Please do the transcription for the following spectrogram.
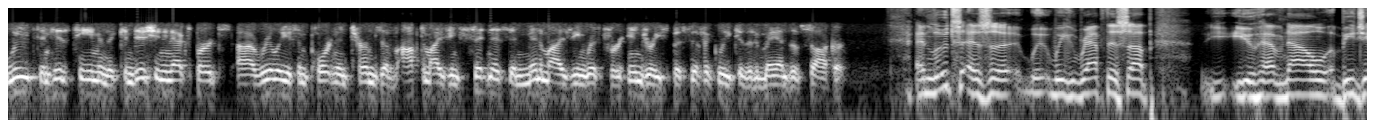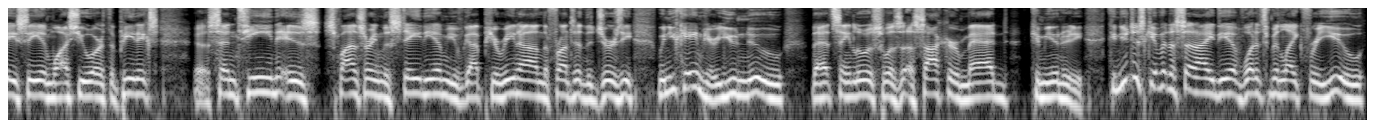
Lutz and his team and the conditioning experts uh, really is important in terms of optimizing fitness and minimizing risk for injury specifically to the demands of soccer. And Lutz, as uh, we, we wrap this up, you have now BJC and WashU Orthopedics. Uh, Centene is sponsoring the stadium. You've got Purina on the front of the jersey. When you came here, you knew that St. Louis was a soccer mad community. Can you just give us an idea of what it's been like for you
